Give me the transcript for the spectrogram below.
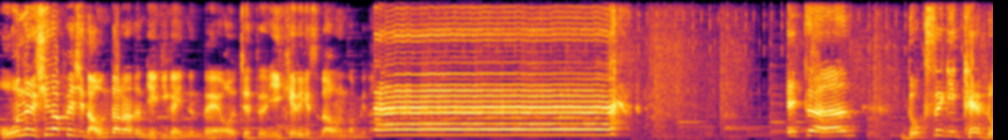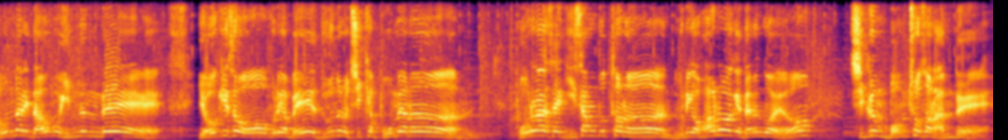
오늘 신화펫이 나온다라는 얘기가 있는데 어쨌든 이 캐릭에서 나오는 겁니다. 아! 일단 녹색이 개 론날이 나오고 있는데 여기서 우리가 매 눈으로 지켜보면은 보라색 이상부터는 우리가 환호하게 되는 거예요. 지금 멈춰선 안돼.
